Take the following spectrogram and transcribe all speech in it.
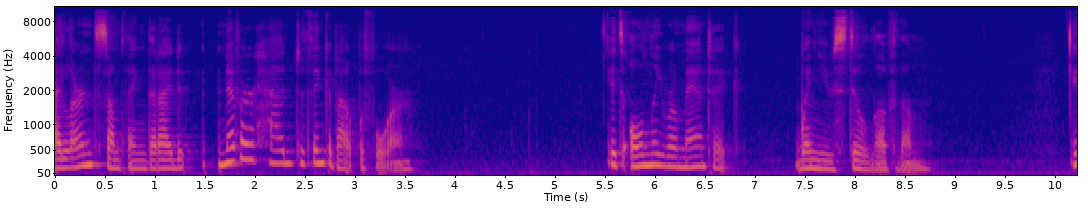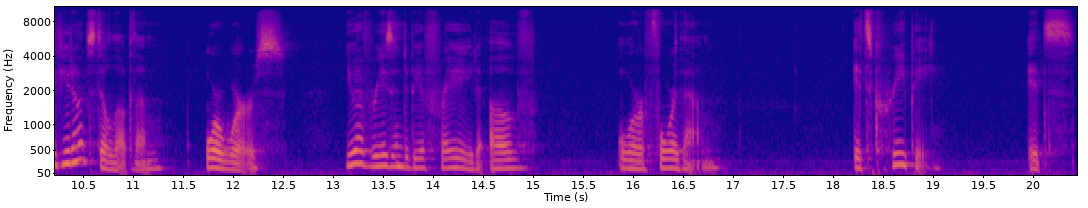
I learned something that I'd never had to think about before. It's only romantic when you still love them. If you don't still love them, or worse, you have reason to be afraid of or for them. It's creepy. It's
